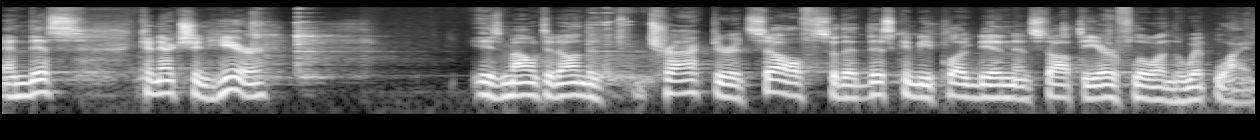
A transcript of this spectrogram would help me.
and this connection here is mounted on the tractor itself so that this can be plugged in and stop the airflow on the whip line.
